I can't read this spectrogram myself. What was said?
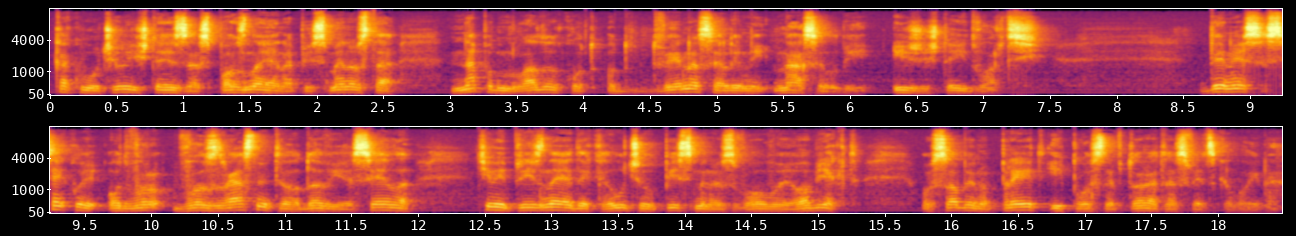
како училиште за спознаја на писменоста на подмладокот од две населени населби, Ижиште и Дворци. Денес секој од возрастните од овие села ќе ви признае дека учил писменост во овој објект, особено пред и после Втората светска војна.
